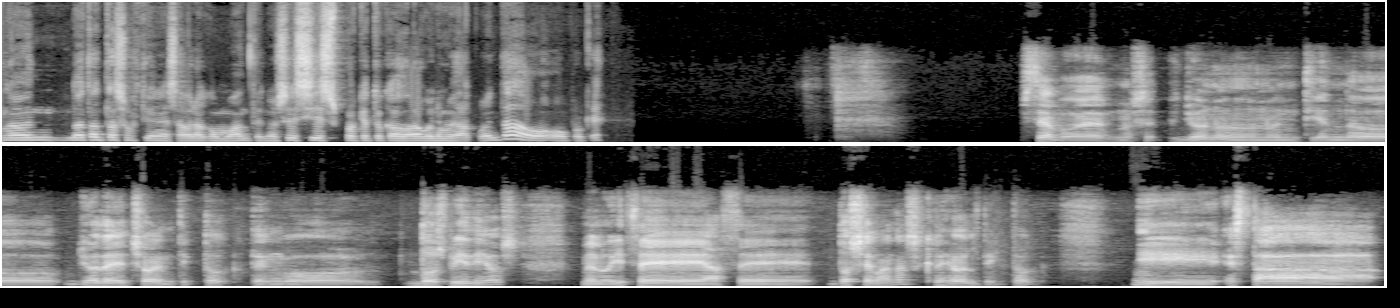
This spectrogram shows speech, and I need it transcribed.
No, no tantas opciones ahora como antes. No sé si es porque he tocado algo y no me he dado cuenta o, o por qué. Hostia, pues no sé, yo no, no entiendo. Yo de hecho en TikTok tengo dos vídeos. Me lo hice hace dos semanas, creo, el TikTok. Y está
